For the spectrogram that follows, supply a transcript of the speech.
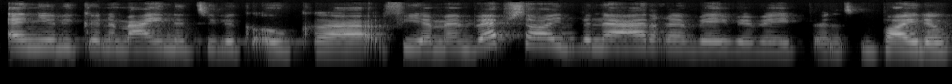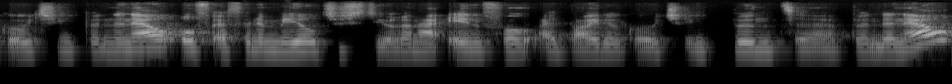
en jullie kunnen mij natuurlijk ook uh, via mijn website benaderen, www.bidocoaching.nl of even een mailtje sturen naar info.bidocoaching.nl.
